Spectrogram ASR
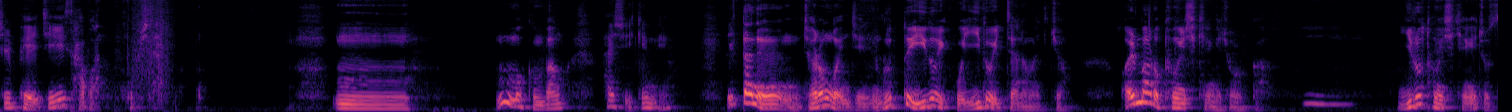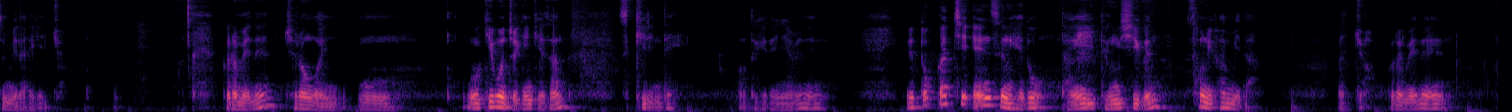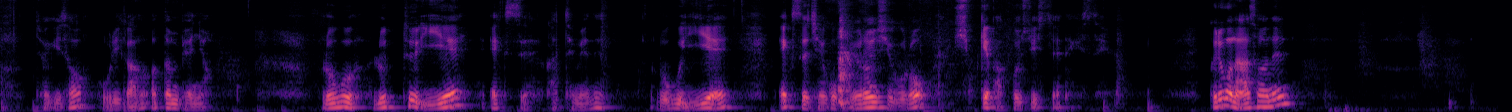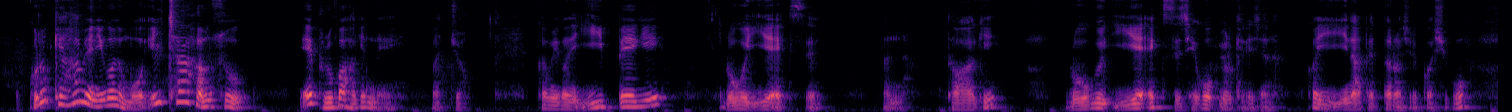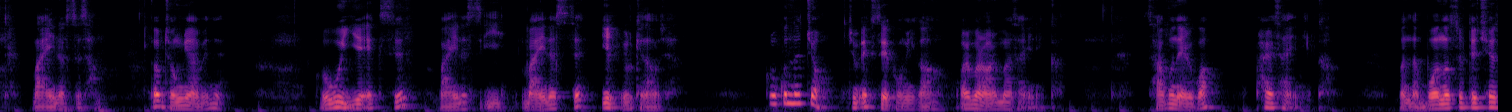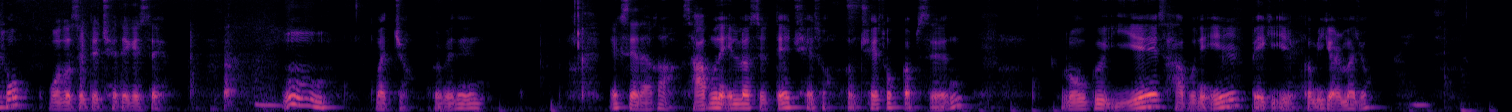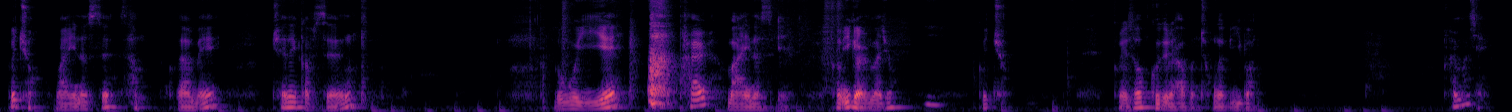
7페이지 4번 봅시다. 음, 음, 뭐 금방 할 수 있겠네요. 일단은 저런 거 이제 루트 2도 있고 2도 있잖아, 맞죠? 얼마로 통일시키는 게 좋을까? 2로 통일시키는 게 좋습니다, 알겠죠? 그러면은 저런 거, 음, 뭐 기본적인 계산 스킬인데 어떻게 되냐면은 똑같이 n승 해도 당연히 등식은 성립합니다. 맞죠? 그러면은 저기서 우리가 어떤 변형 로그 루트 2의 x 같으면은 로그 2의 x 제곱 이런 식으로 쉽게 바꿀 수 있어야 되겠어요. 그리고 나서는 그렇게 하면 이거는 뭐 1차 함수에 불과하겠네. 맞죠? 그럼 이거는 2 빼기 로그 2의 x 맞나? 더하기 로그 2의 x 제곱 이렇게 되잖아. 이 2는 앞에 떨어질 것이고 마이너스 3. 그럼 정리하면은 로그 2의 x 마이너스 2 마이너스 1 이렇게 나오잖아. 그럼 끝났죠? 지금 x의 범위가 얼마나 얼마 사이니까 4분의 1과 8 사이니까 맞나? 뭐 넣었을 때 최소? 뭐 넣었을 때 최대겠어요? 음, 맞죠? 그러면은 x에다가 4분의 1 넣었을 때 최소. 그럼 최소 값은 로그 2의 4분의 1 빼기 1. 그럼 이게 얼마죠? 그렇죠. 마이너스 3. 그 다음에 최대 값은 로그 2의 8 마이너스 1. 그럼 이게 얼마죠? 그렇죠. 그래서 그들의 합은 정답 2번. 할만하지?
